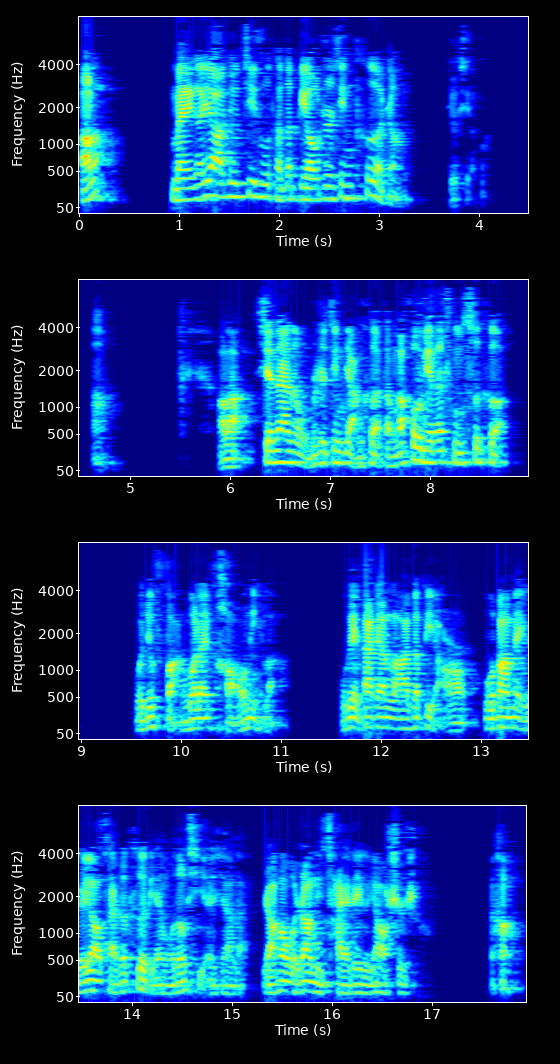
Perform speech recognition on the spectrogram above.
好了。每个药就记住它的标志性特征就行了啊。好了，现在呢我们是精讲课，等到后面的冲刺课，我就反过来考你了。我给大家拉个表，我把每个药材的特点我都写下来，然后我让你猜这个药是啥。哈，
